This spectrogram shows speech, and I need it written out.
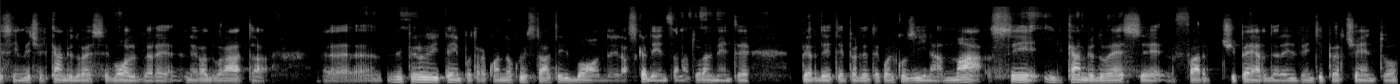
e se invece il cambio dovesse evolvere nella durata, eh, nel periodo di tempo tra quando acquistate il bond e la scadenza, naturalmente perdete, perdete qualcosina, ma se il cambio dovesse farci perdere il 20%,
